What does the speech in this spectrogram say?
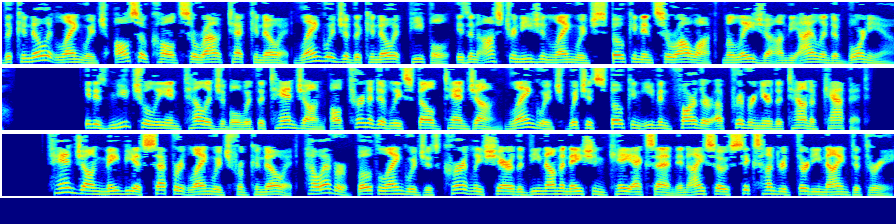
The Kanowit language, also called Sarau Tet Kanowit, language of the Kanowit people, is an Austronesian language spoken in Sarawak, Malaysia on the island of Borneo. It is mutually intelligible with the Tanjong alternatively spelled Tanjung language, which is spoken even farther upriver near the town of Kapit. Tanjong may be a separate language from Kanowit, however, both languages currently share the denomination KXN in ISO 639-3.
